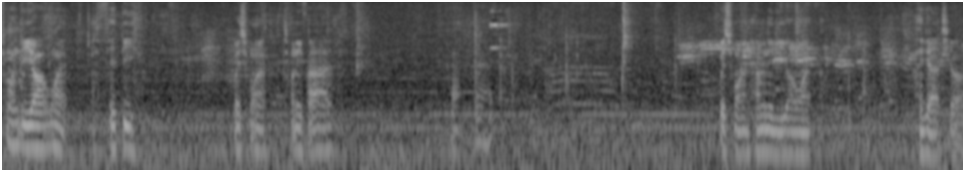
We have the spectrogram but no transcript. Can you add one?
Which one do y'all want? 50? Which one? 25? Got that. Which one? How many do y'all want? I got y'all.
